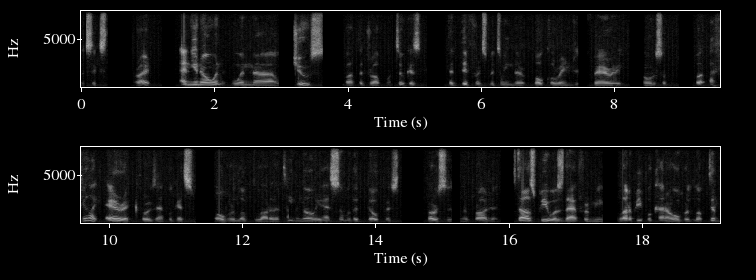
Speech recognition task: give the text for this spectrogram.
the 60, right? And you know when when uh, Juice about to drop one too, because the difference between their vocal range is very noticeable. But I feel like Eric, for example, gets overlooked a lot of the time, even though he has some of the dopest verses in the project. Styles P was that for me. A lot of people kind of overlooked him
